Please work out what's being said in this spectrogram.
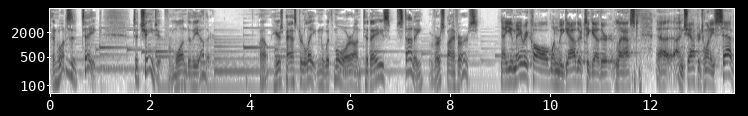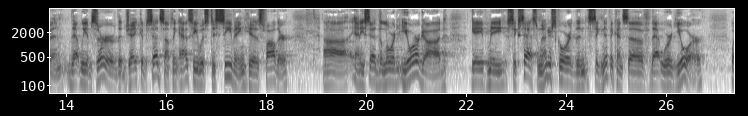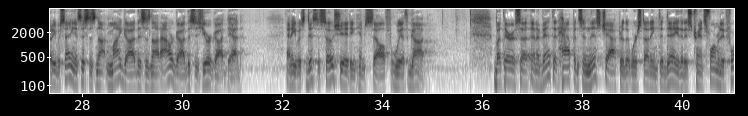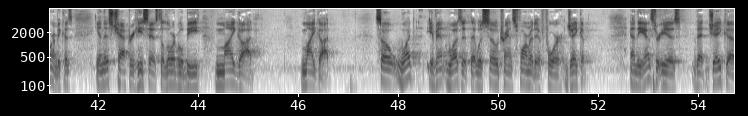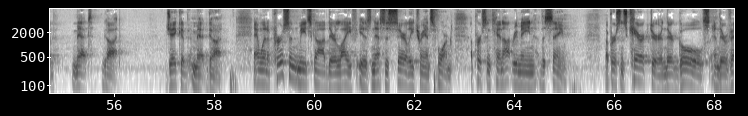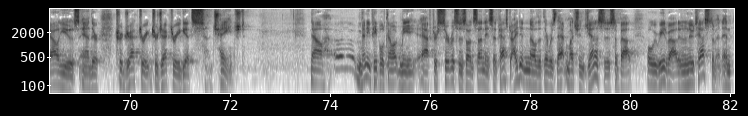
And what does it take to change it from one to the other? Well, here's Pastor Layton with more on today's study, verse by verse. Now, you may recall when we gathered together last uh, in chapter 27 that we observed that Jacob said something as he was deceiving his father. Uh, and he said, The Lord your God gave me success. And we underscored the significance of that word your. What he was saying is, This is not my God, this is not our God, this is your God, Dad. And he was disassociating himself with God. But there's a, an event that happens in this chapter that we're studying today that is transformative for him because in this chapter he says, The Lord will be my God. My God. So, what event was it that was so transformative for Jacob? And the answer is that Jacob met God. Jacob met God. And when a person meets God, their life is necessarily transformed. A person cannot remain the same a person's character and their goals and their values and their trajectory trajectory gets changed. Now, many people come up to me after services on Sunday and said, Pastor, I didn't know that there was that much in Genesis about what we read about in the New Testament. And,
